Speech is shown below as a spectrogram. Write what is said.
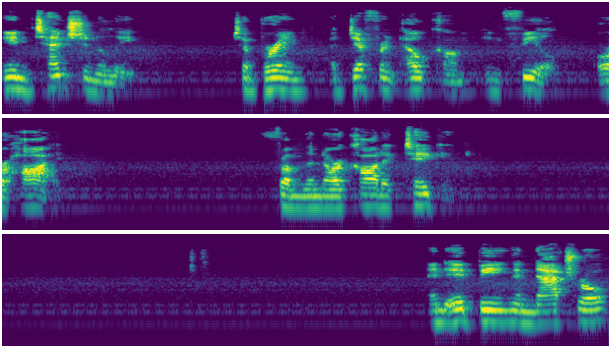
Intentionally to bring a different outcome in feel or high from the narcotic taken. And it being a natural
